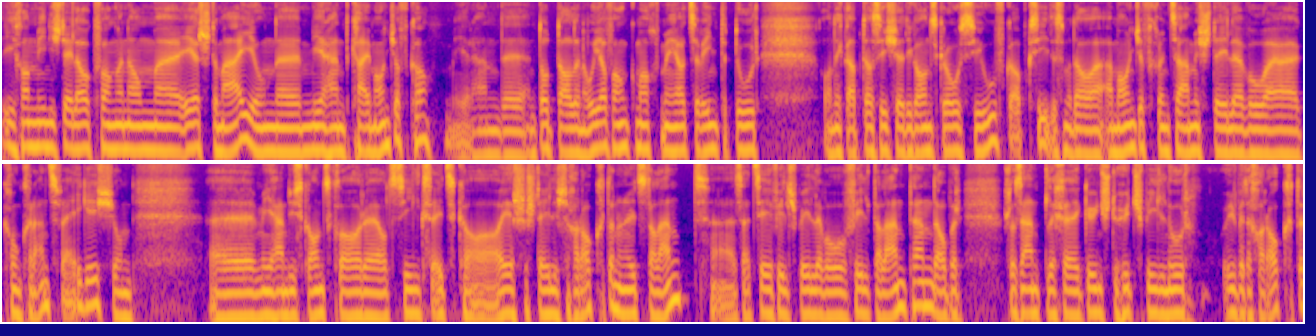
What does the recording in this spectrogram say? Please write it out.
ich habe meine Stelle angefangen am 1. Äh, Mai und äh, wir haben keine Mannschaft gehabt. Wir haben äh, einen totalen Neuanfang gemacht mit HC Winterthur und ich glaube, das ist äh, die ganz große Aufgabe gewesen, dass wir da eine Mannschaft zusammenstellen können, die äh, konkurrenzfähig ist und wir haben uns ganz klar äh, als Ziel gesetzt, an erster Stelle ist der Charakter und nicht das Talent. Äh, es hat sehr viele Spieler, die viel Talent haben, aber schlussendlich äh, gewinnst heute das Spiel nur über den Charakter.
